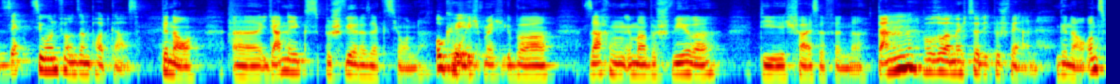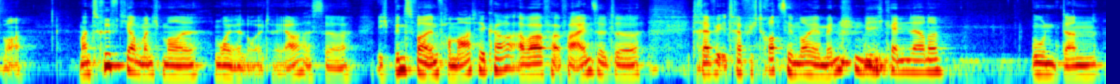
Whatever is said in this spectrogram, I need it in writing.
Sektion für unseren Podcast. Genau. Äh, Yannicks Beschwerdesektion. Okay. Wo ich mich über Sachen immer beschwere, die ich scheiße finde. Dann, worüber möchtest du dich beschweren? Genau, und zwar, man trifft ja manchmal neue Leute, ja. Es, äh, ich bin zwar Informatiker, aber ver vereinzelte treffe treffe ich trotzdem neue Menschen, die ich kennenlerne. Und dann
